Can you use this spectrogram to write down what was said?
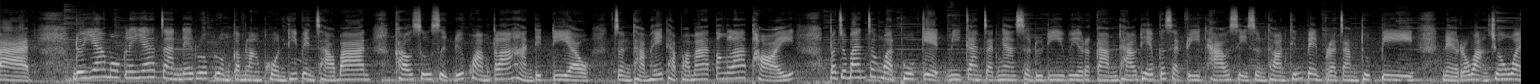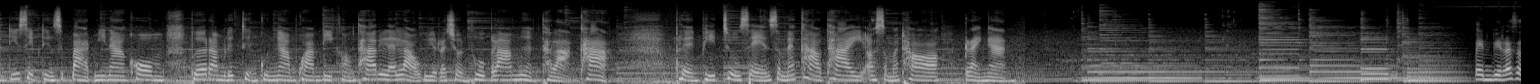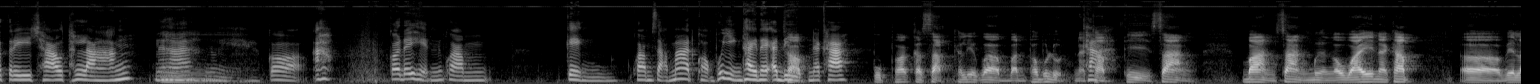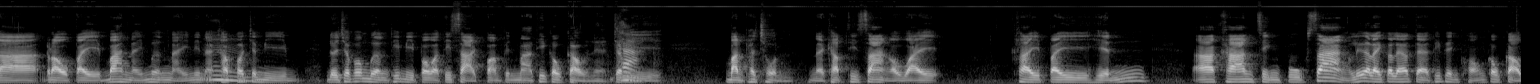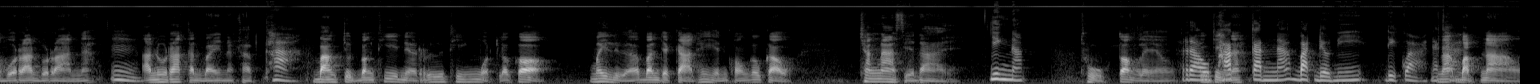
2328 โดยย่ามุกและย่าจันทร์ได้รวบรวมกำลังพลที่เป็นชาวบ้าน เข้าสู้ศึกด้วยความกล้าหาญเด็ดเดียว จนทำให้ทัพพม่าต้องล่าถอย ปัจจุบันจังหวัดภูเก็ตมีการจัดงานสดุดีวีรกรรมเท้าเทพกษัตรีเท้าศรีสุนทรขึ้นเป็นประจำทุกปี ในระหว่างช่วงวันที่ 10-18 มีนาคม เพื่อรำลึกถึงคุณงามความดีของท่านและเหล่าวีรชนผู้กล้าเมืองถลางค่ะ เพลินพิษชูเสนสำนักข่าวไทย อสมทรายงานเป็นวีรสตรีชาวถลางนะคะอืมหน่อยก็อะก็ได้เห็นความเก่งความสามารถของผู้หญิงไทยในอดีตนะคะ ปุพพกษัตริย์เขาเรียกว่าบรรพบุรุษนะครับค่ะที่สร้างบ้านสร้างเมืองเอาไว้นะครับ เอ่อเวลาเราไปบ้านไหนเมืองไหนนี่นะครับอืมก็จะมีโดยเฉพาะเมืองที่มีประวัติศาสตร์ความเป็นมาที่เก่าๆเนี่ยจะค่ะมีบรรพชนนะครับที่สร้างเอาไว้ ใครไปเห็นอาคารสิ่งปลูกสร้าง หรืออะไรก็แล้วแต่ที่เป็นของเก่าๆโบราณโบราณนะอืมอนุรักษ์กันไว้นะครับค่ะบางจุดบางที่เนี่ยรื้อทิ้งหมด แล้วก็ไม่เหลือบรรยากาศให้เห็นของเก่าๆช่างน่าเสียดาย ยิ่งนักถูกต้องแล้ว เราจริงพักๆนะกันนะ บัตรเดี๋ยวนี้ ดีกว่านะณคะบัตรนาว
